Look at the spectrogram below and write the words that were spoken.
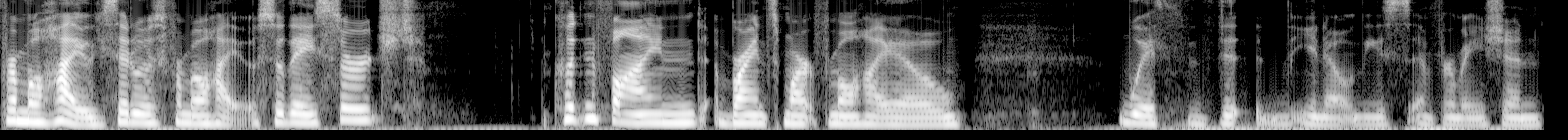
from Ohio. He said it was from Ohio. So they searched, couldn't find Brian Smart from Ohio with the, you know, these information.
